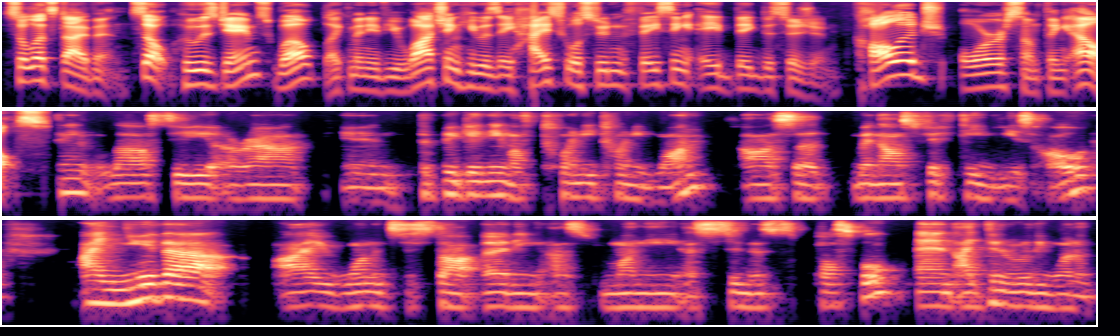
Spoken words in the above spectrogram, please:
So let's dive in. So, who is James? Well, like many of you watching, he was a high school student facing a big decision college or something else. I think last year, around in the beginning of 2021, uh, so when I was 15 years old, I knew that I wanted to start earning as money as soon as possible, and I didn't really want to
